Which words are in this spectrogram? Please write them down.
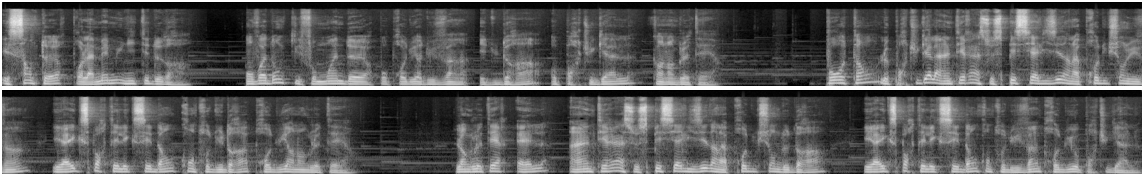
et 100 heures pour la même unité de drap. On voit donc qu'il faut moins d'heures pour produire du vin et du drap au Portugal qu'en Angleterre. Pour autant, le Portugal a intérêt à se spécialiser dans la production du vin et à exporter l'excédent contre du drap produit en Angleterre. L'Angleterre, elle, a intérêt à se spécialiser dans la production de draps et à exporter l'excédent contre du vin produit au Portugal.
